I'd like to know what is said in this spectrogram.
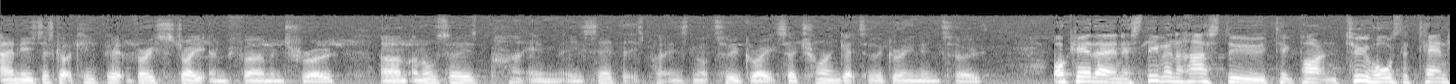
and he's just got to keep it very straight and firm and true. Um, and also his putting. He said that his putting's not too great, so try and get to the green in two. Okay then, Stephen has to take part in two holes, the 10th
